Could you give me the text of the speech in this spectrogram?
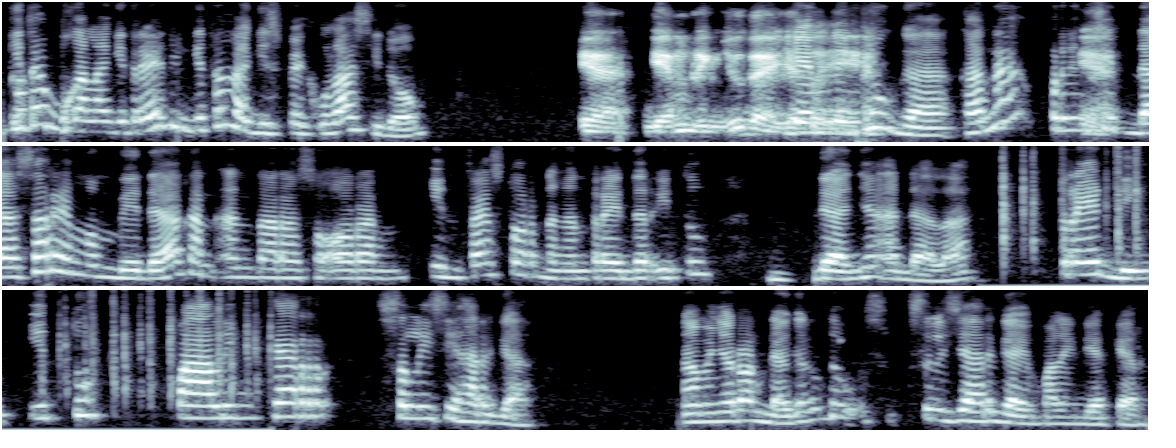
kita bukan lagi trading, kita lagi spekulasi dong. Ya, gambling juga ya Gambling ya. juga. Karena prinsip ya. dasar yang membedakan antara seorang investor dengan trader itu bedanya adalah trading itu paling care selisih harga namanya orang dagang tuh selisih harga yang paling dia care.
